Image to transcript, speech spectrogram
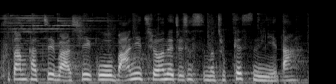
부담 갖지 마시고 많이 지원해 주셨으면 좋겠습니다.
